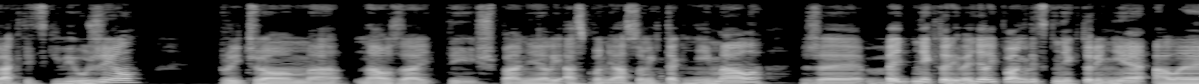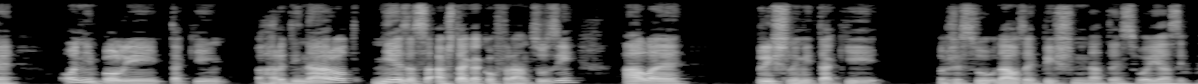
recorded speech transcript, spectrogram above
prakticky využil pričom naozaj tí Španieli, aspoň ja som ich tak vnímal, že ve- niektorí vedeli po anglicky, niektorí nie, ale oni boli taký hrdý národ, nie zasa až tak ako Francúzi, ale prišli mi takí, že sú naozaj pyšní na ten svoj jazyk.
